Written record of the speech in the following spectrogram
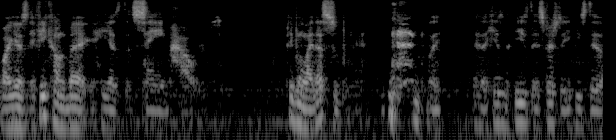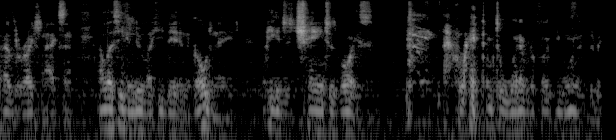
Well, I guess if he comes back, he has the same powers. People like that's Superman. like he's he's especially if he still has a Russian accent, unless he can do like he did in the Golden Age, where he could just change his voice random to whatever the fuck he wanted to be.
